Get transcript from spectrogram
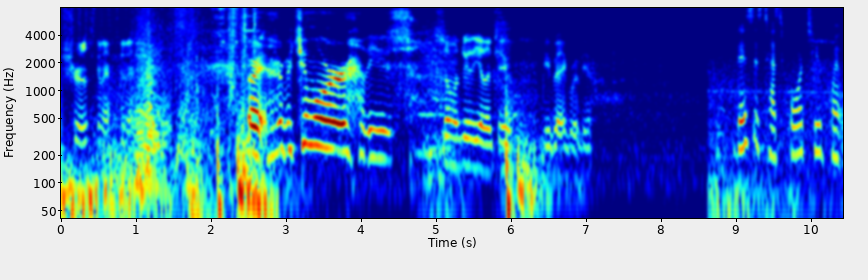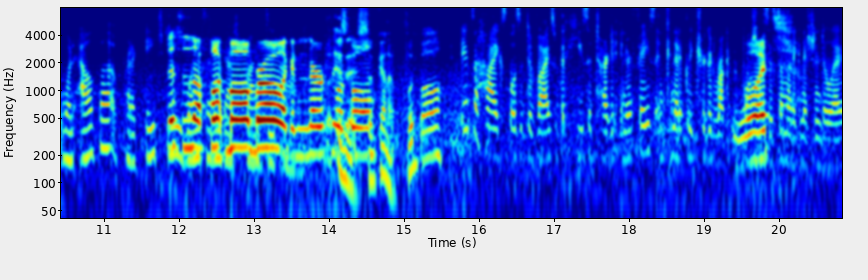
sure, it's gonna finish. All right, there'll be two more of these, so I'm gonna do the other two. Be back with you. This is test 42.1 alpha of product HE. This is a football, bro, like a Nerf football. What is this? football. Some kind of football? It's a high explosive device with adhesive target interface and kinetically triggered rocket propulsion What? system on ignition delay.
